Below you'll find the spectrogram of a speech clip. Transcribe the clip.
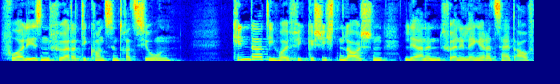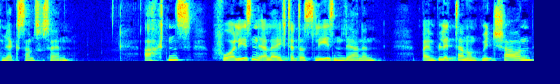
Vorlesen fördert die Konzentration. Kinder, die häufig Geschichten lauschen, lernen für eine längere Zeit aufmerksam zu sein. Achtens. Vorlesen erleichtert das Lesen lernen. Beim Blättern und Mitschauen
